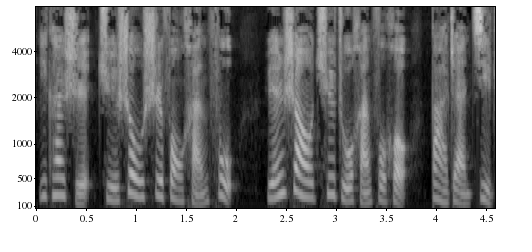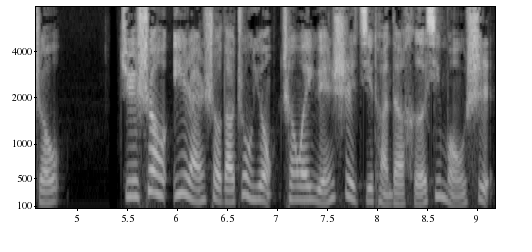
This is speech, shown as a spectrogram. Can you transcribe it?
一开始，沮授侍奉韩馥，袁绍驱逐韩馥后，霸占冀州。沮授依然受到重用，成为袁氏集团的核心谋士。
